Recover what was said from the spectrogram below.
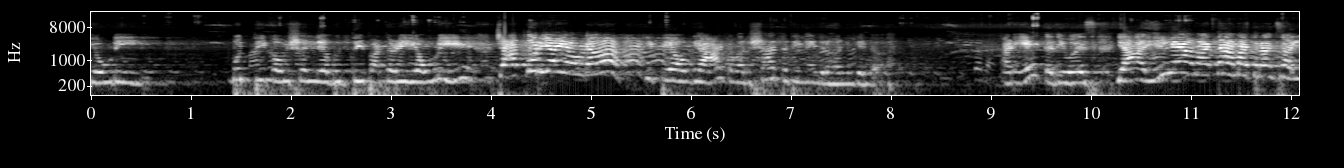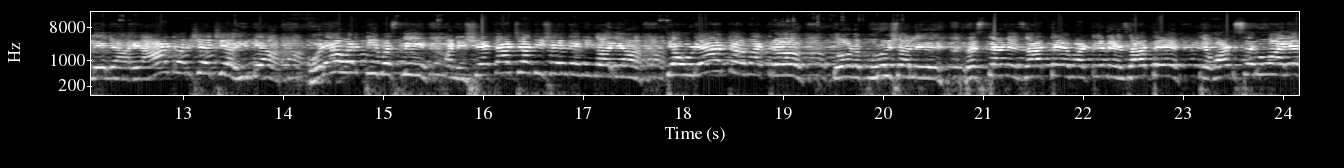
एवढी बुद्धी कौशल्य बुद्धी पातळी एवढी चातुर्य एवढं की ते अवघ्या आठ वर्षात तिने ग्रहण केलं. आणि एक दिवस या अहिल्या माता मात्र चाललेल्या आहे. आठ वर्षाची अहिल्या घोड्यावरती बसली आणि शेताच्या दिशेने निघाल्या. तेवढ्यात मात्र दोन पुरुष आले. रस्त्याने जाते वाटेने जाते. ते वाटसरू आले.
